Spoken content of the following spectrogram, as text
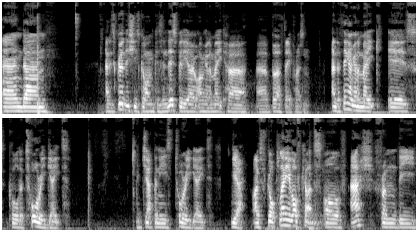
and um, and it's good that she's gone because in this video I'm going to make her a birthday present. And the thing I'm going to make is called a torii gate, a Japanese torii gate. Yeah, I've got plenty of offcuts of ash from the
